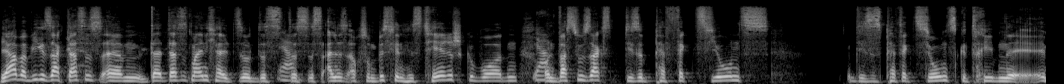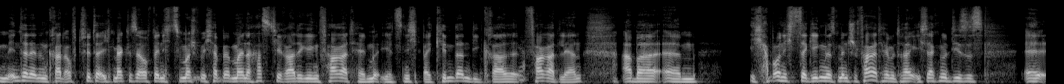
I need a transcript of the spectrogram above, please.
Ja, aber wie gesagt, das ist, ähm, da, das ist, meine ich halt so, das, Ja. das ist alles auch so ein bisschen hysterisch geworden. Ja. Und was du sagst, diese Perfektions, dieses Perfektionsgetriebene im Internet und gerade auf Twitter, ich merke das ja auch, wenn ich zum Beispiel, ich habe ja meine Hasstirade gegen Fahrradhelme, jetzt nicht bei Kindern, die gerade Ja. Fahrrad lernen, aber ähm, ich habe auch nichts dagegen, dass Menschen Fahrradhelme tragen. Ich sage nur dieses, äh,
